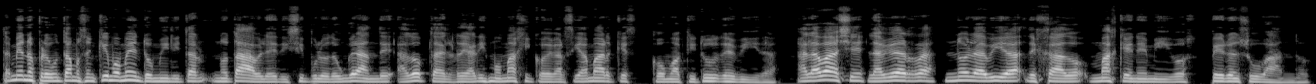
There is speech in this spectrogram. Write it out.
También nos preguntamos en qué momento un militar notable, discípulo de un grande, adopta el realismo mágico de García Márquez como actitud de vida. A Lavalle la guerra no le había dejado más que enemigos, pero en su bando.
